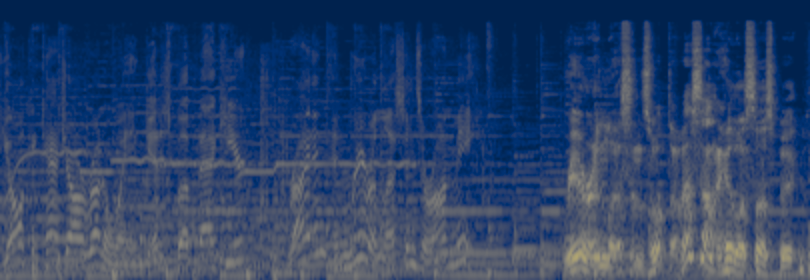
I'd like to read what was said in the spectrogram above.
If y'all can catch our runaway and get his butt back here, riding and rearing lessons are on me. Rearing lessons. What the? That sounded hella suspect.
